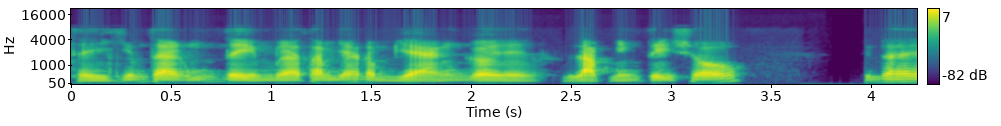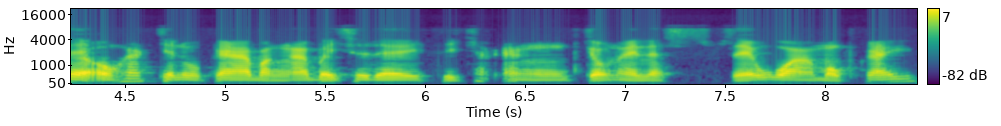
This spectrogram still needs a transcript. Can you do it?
Thì chúng ta cũng tìm ra tam giác đồng dạng rồi lập những tỷ số. Chúng ta thấy là OH trên OK bằng ABCD thì chắc ăn chỗ này là sẽ qua một cái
